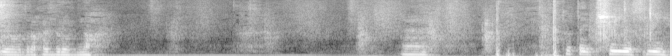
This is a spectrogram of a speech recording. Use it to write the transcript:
Było trochę brudno. E, Tutaj przyniósł mi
